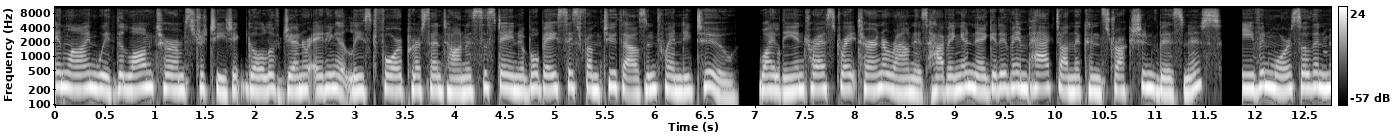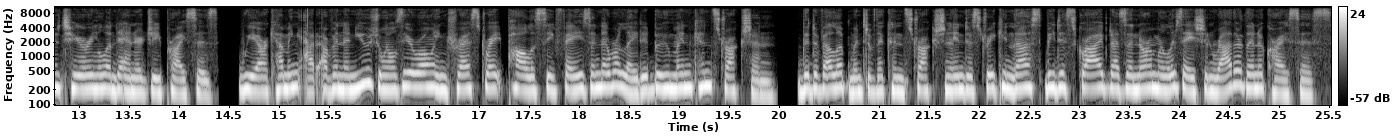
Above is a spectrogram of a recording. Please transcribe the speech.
in line with the long-term strategic goal of generating at least 4% on a sustainable basis from 2022. While the interest rate turnaround is having a negative impact on the construction business, even more so than material and energy prices, we are coming out of an unusual zero interest rate policy phase and a related boom in construction. The development of the construction industry can thus be described as a normalization rather than a crisis.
